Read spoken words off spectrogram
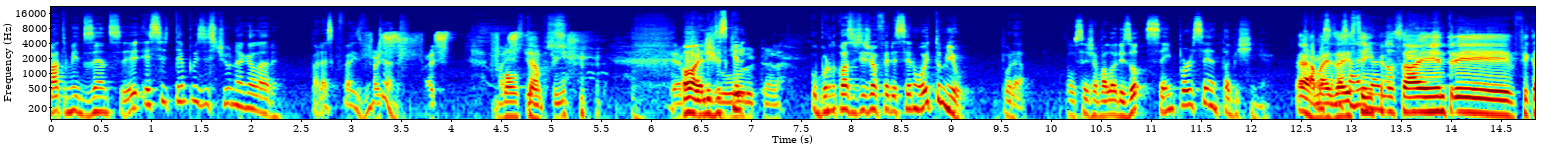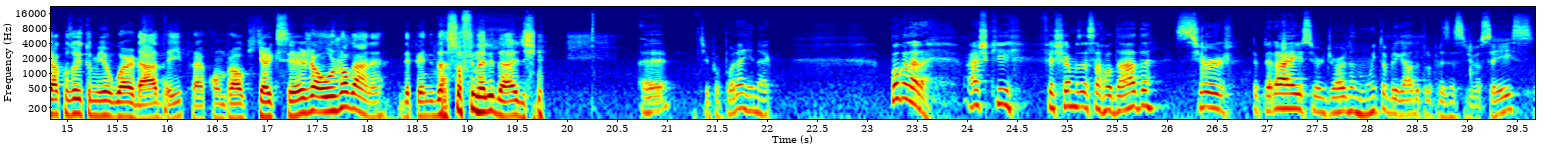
4.200. Esse tempo existiu, né, galera? Parece que faz 20 faz, anos. Faz, faz Bons tempo, tempos. Hein? ó, ele disse ouro, que ele, o Bruno Costa disse que já ofereceram 8 mil por ela. Ou seja, valorizou 100% a bichinha. É, Essa mas é aí você tem que pensar entre ficar com os 8 mil guardado aí para comprar o que quer que seja ou jogar, né? Depende da sua finalidade. É, tipo por aí, né? Bom, galera, acho que fechamos essa rodada. Sr. Peperai, Sr. Jordan, muito obrigado pela presença de vocês.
